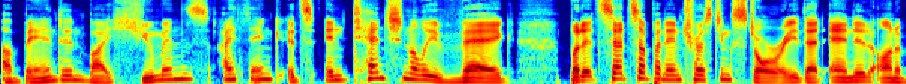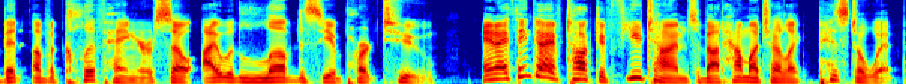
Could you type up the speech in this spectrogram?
abandoned by humans, I think. It's intentionally vague, but it sets up an interesting story that ended on a bit of a cliffhanger, so I would love to see a part two. And I think I've talked a few times about how much I like Pistol Whip.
